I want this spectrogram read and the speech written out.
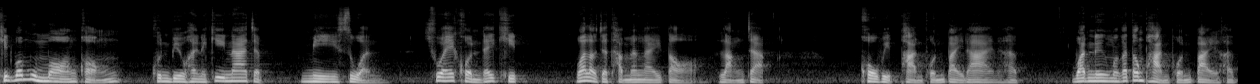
คิดว่ามุมมองของคุณบิลไฮนกี้น่าจะมีส่วนช่วยให้คนได้คิด ว่าเราจะทำยังไงต่อหลังจากโควิดผ่านพ้นไปได้นะครับ วันหนึ่งมันก็ต้องผ่านพ้นไปครับ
